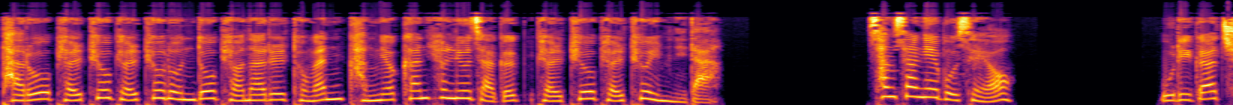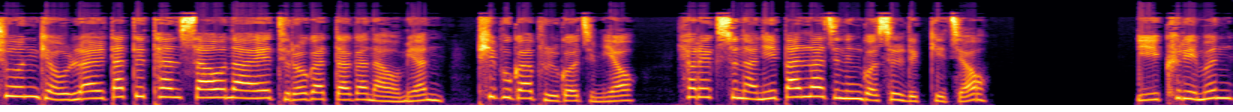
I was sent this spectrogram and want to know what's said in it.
바로 별표 별표 론도 변화를 통한 강력한 혈류 자극 별표 별표입니다. 상상해 보세요. 우리가 추운 겨울날 따뜻한 사우나에 들어갔다가 나오면 피부가 붉어지며 혈액순환이 빨라지는 것을 느끼죠. 이 크림은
